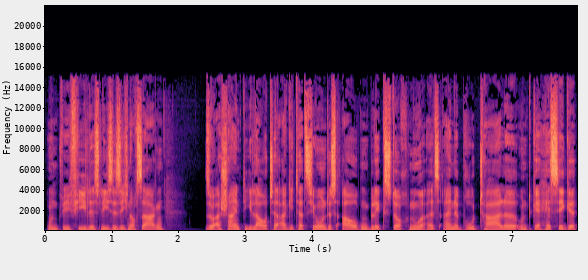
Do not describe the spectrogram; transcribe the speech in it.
und wie vieles ließe sich noch sagen, so erscheint die laute Agitation des Augenblicks doch nur als eine brutale und gehässige,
